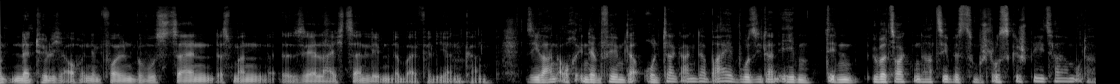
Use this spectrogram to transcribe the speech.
Und natürlich auch in dem vollen Bewusstsein, dass man äh, sehr leicht sein Leben dabei verlieren kann. Sie waren auch in dem Film Der Untergang dabei, wo Sie dann eben den überzeugten Nazi bis zum Schluss gespielt haben, oder?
